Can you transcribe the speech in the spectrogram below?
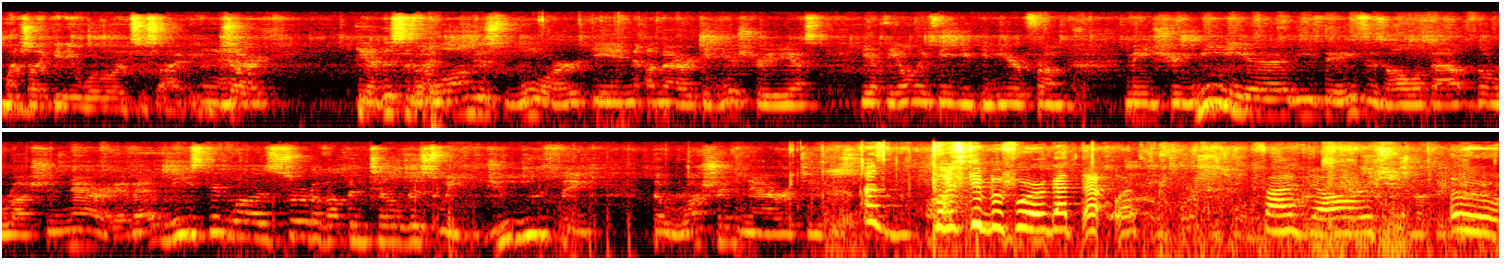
much like any warlord society. Sorry. Yeah, this is the longest war in American history. Yes, yet the only thing you can hear from mainstream media these days is all about the Russian narrative. At least it was sort of up until this week. Do you think the Russian narrative I was busted before I got that one. Five dollars. Oh,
